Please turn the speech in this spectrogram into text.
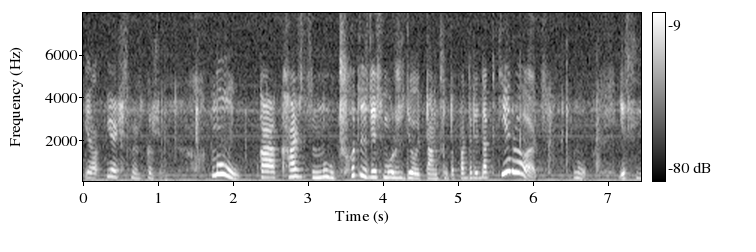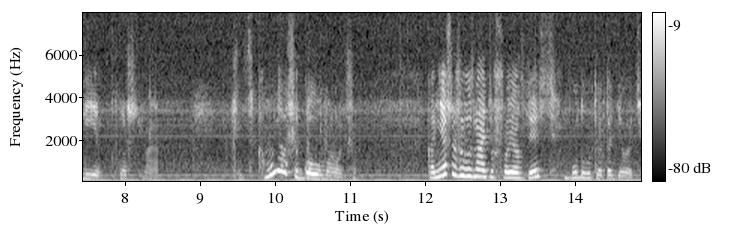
я, я сейчас вам скажу. Ну, как кажется, ну, что ты здесь можешь сделать? Там что-то подредактировать? Ну, если, конечно... Кому я вообще голову морочу? Конечно же, вы знаете, что я здесь буду вот это делать.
